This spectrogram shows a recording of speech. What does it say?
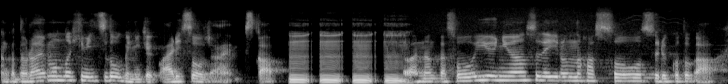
なんかドラえもんの秘密道具に結構ありそうじゃないですか。うんうんうんうんだからなんかそういうニュアンスでいろんな発想をすることが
